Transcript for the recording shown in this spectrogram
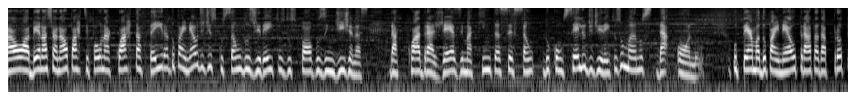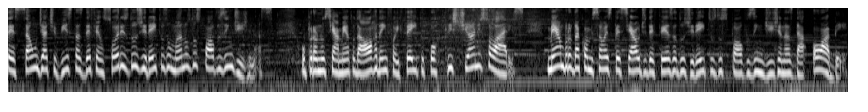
A OAB Nacional participou na quarta-feira do painel de discussão dos direitos dos povos indígenas da 45ª sessão do Conselho de Direitos Humanos da ONU. O tema do painel trata da proteção de ativistas defensores dos direitos humanos dos povos indígenas. O pronunciamento da ordem foi feito por Cristiane Soares, membro da Comissão Especial de Defesa dos Direitos dos Povos Indígenas da OAB.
